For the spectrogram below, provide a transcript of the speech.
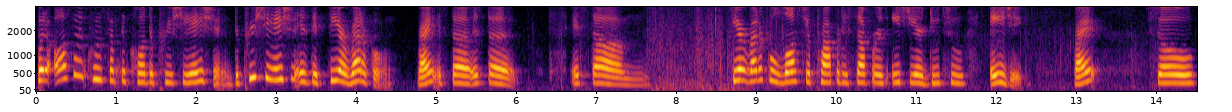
But it also includes something called depreciation. Depreciation is the theoretical, right? It's the it's the it's the um, theoretical loss your property suffers each year due to aging, right? So,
